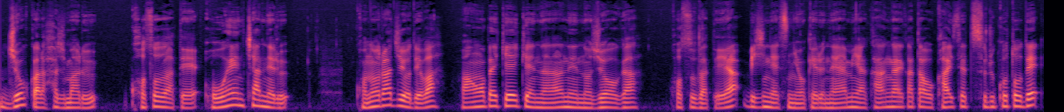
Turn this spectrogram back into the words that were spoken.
ジョーから始まる子育て応援チャンネル。このラジオではワンオペ経験7年のジョーが子育てやビジネスにおける悩みや考え方を解説することで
